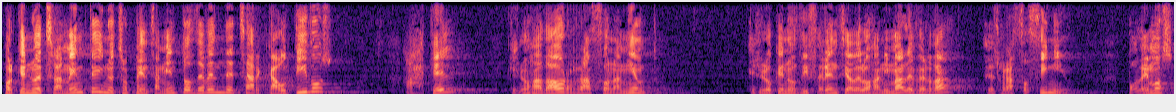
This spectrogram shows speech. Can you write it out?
Porque nuestra mente y nuestros pensamientos deben de estar cautivos a aquel que nos ha dado razonamiento. Es lo que nos diferencia de los animales, ¿verdad? El raciocinio. Podemos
